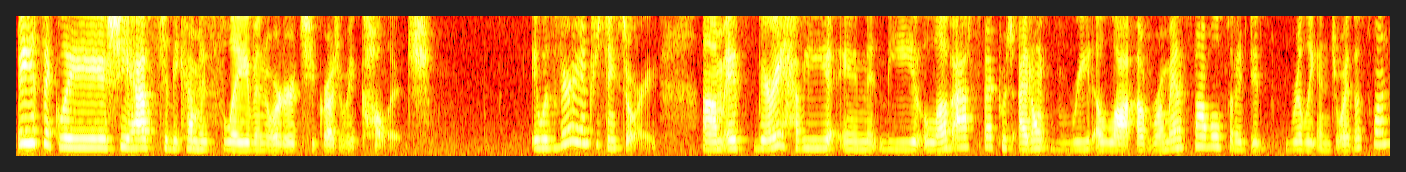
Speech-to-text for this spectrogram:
basically she has to become his slave in order to graduate college. It was a very interesting story. Um, it's very heavy in the love aspect which I don't read a lot of romance novels but I did really enjoy this one.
